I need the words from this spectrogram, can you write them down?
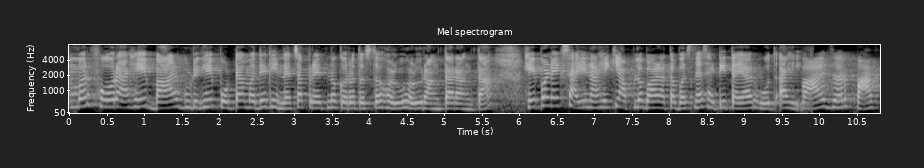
नंबर फोर आहे बाळ गुडघे पोटामध्ये घेण्याचा प्रयत्न करत असतं हळूहळू रांगता रांगता. हे पण एक साईन आहे की आपलं बाळ आता बसण्यासाठी तयार होत आहे. बाळ जर पाठ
